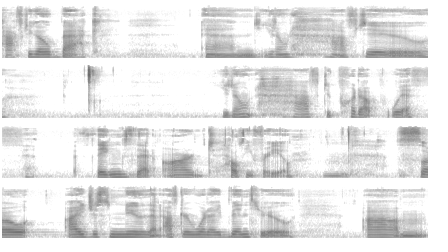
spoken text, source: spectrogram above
have to go back, and you don't have to. You don't have to put up with things that aren't healthy for you. Mm. So I just knew that after what I'd been through, um,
